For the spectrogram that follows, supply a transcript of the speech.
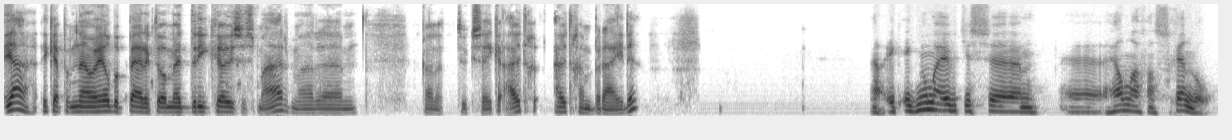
Ja, ik heb hem nou heel beperkt hoor, met drie keuzes maar. Maar um, kan het natuurlijk zeker uit, uit gaan breiden. Nou, ik, ik noem maar eventjes uh, uh, Helma van Schendel.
